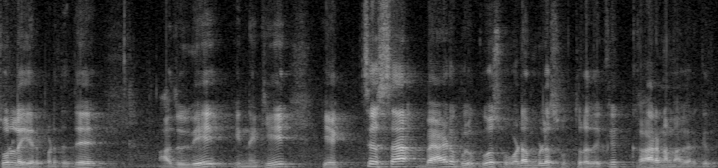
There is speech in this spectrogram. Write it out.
சூழலை ஏற்படுத்துது. அதுவே இன்னைக்கு எக்ஸஸாக பேடு குளுக்கோஸ் உடம்புல சுற்றுறதுக்கு காரணமாக இருக்குது.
